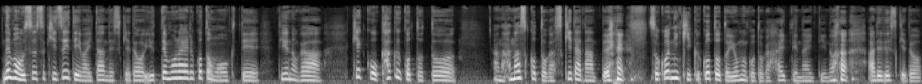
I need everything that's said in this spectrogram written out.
でも薄々気づいてはいたんですけど言ってもらえることも多くてっていうのが結構書くこととあの話すことが好きだなって そこに聞くことと読むことが入ってないっていうのは あれですけど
